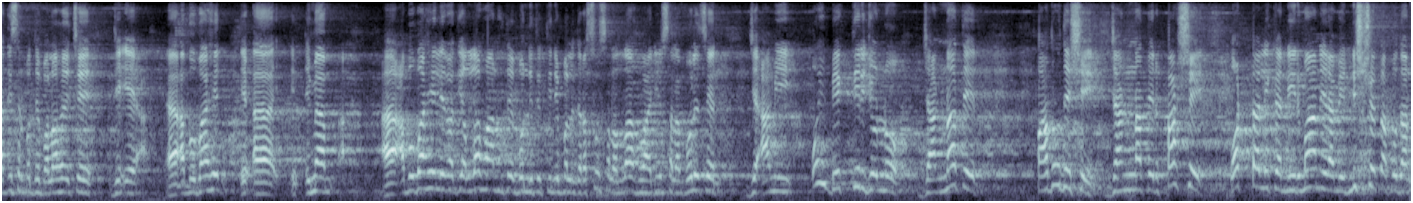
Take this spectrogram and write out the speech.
হাদিসের মধ্যে বলা হয়েছে যে আবু বাহির ইমাম আবু বাহিল রাজি আল্লাহ আনহতে বর্ণিত তিনি বলেন রসুল সাল্লাহ আলী সাল্লাম বলেছেন যে, আমি ওই ব্যক্তির জন্য জান্নাতের পাদদেশে, জান্নাতের পাশে অট্টালিকা নির্মাণের আমি নিশ্চয়তা প্রদান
